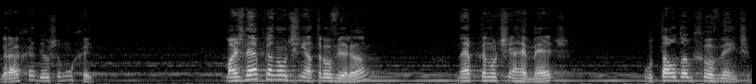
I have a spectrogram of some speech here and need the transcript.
Graças a Deus eu não sei. Mas na época não tinha troverã, na época não tinha remédio, o tal do absorvente.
